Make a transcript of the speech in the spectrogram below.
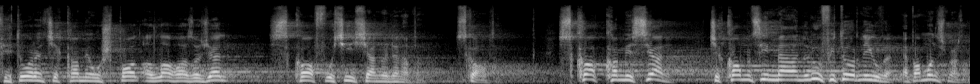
Fitoren që ka me u shpall Allahu azze ve xhel, s'ka fuqi që anulon, a kupton. S'ka, a kupton. S'ka komision që ka mundësi me anulu fitoren e juve. E pamundshme atë.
